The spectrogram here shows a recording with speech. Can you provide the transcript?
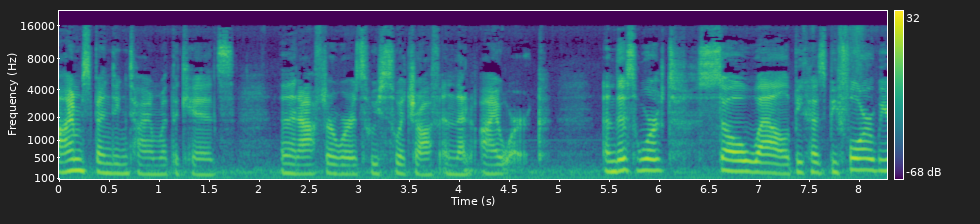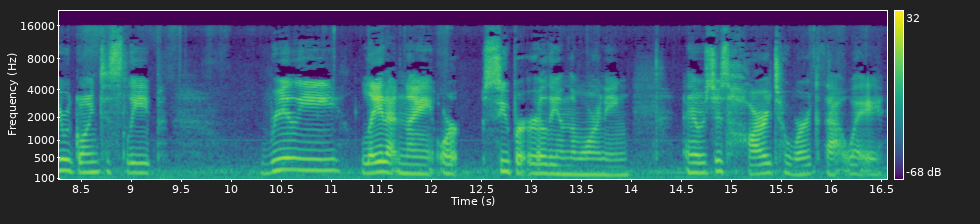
I'm spending time with the kids. And then afterwards we switch off and then I work. And this worked so well because before we were going to sleep really late at night or super early in the morning. And it was just hard to work that way.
